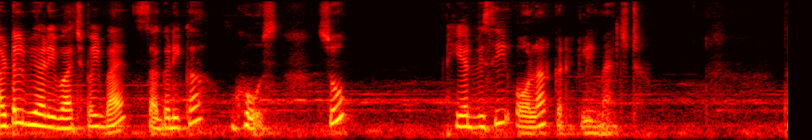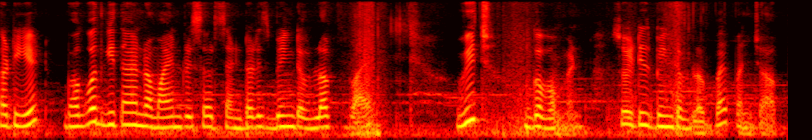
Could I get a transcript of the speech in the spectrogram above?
Atal Bihari Vajpayee by Sagarika Ghosh so here we see all are correctly matched thirty eight Bhagavad Gita and Ramayana research centre is being developed by which government so it is being developed by Punjab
